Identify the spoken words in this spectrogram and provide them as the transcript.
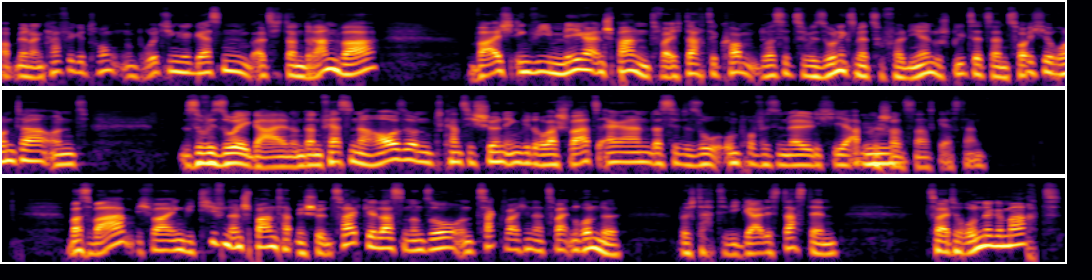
hab mir dann Kaffee getrunken, ein Brötchen gegessen. Als ich dann dran war, war ich irgendwie mega entspannt, weil ich dachte, komm, du hast jetzt sowieso nichts mehr zu verlieren, du spielst jetzt dein Zeug hier runter und sowieso egal. Und dann fährst du nach Hause und kannst dich schön irgendwie drüber schwarz ärgern, dass du so unprofessionell dich hier abgeschossen mhm. hast gestern. Was war? Ich war irgendwie tiefenentspannt, hab mir schön Zeit gelassen und so und zack war ich in der zweiten Runde. Wo ich dachte, wie geil ist das denn? Zweite Runde gemacht,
